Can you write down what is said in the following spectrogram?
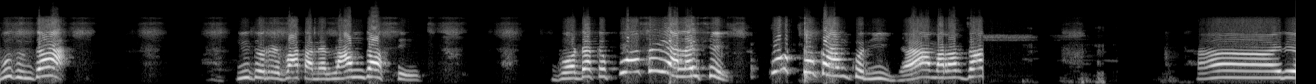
বুঝুন যা। গিদরের বাতানে লাম যাচ্ছে গডাকে পচাই আলাইছে। কত কাম করি হ্যাঁ আমার আর যা হায় রে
